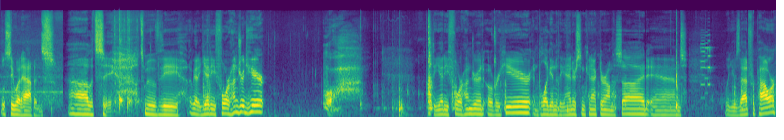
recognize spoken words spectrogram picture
we'll see what happens. Uh, let's see. Let's move the, I've got a Yeti 400 here. Put the Yeti 400 over here and plug into the Anderson connector on the side and we'll use that for power.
